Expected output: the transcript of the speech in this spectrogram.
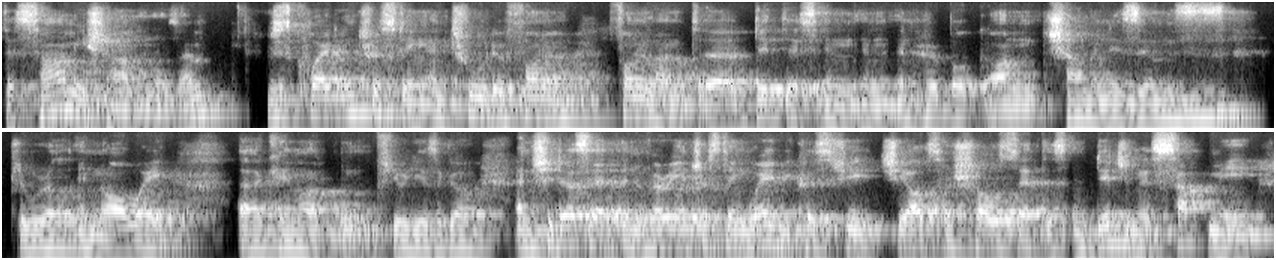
the Sami shamanism, which is quite interesting. And Trude Fonneland uh, did this in, in, in her book on shamanisms plural in Norway, uh, came out a few years ago. And she does that in a very interesting way because she, she also shows that this indigenous Sapmi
